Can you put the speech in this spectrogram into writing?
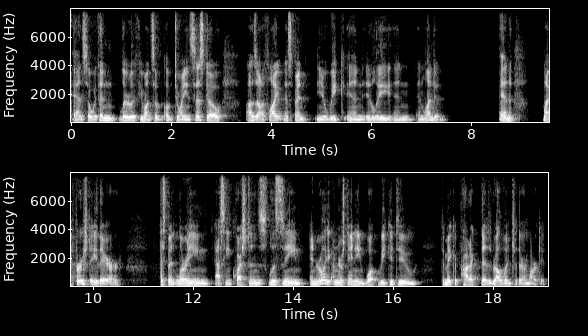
And so, within literally a few months of, of joining Cisco, I was on a flight and I spent you know a week in Italy and in London. And my first day there, I spent learning, asking questions, listening, and really understanding what we could do to make a product that is relevant to their market.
